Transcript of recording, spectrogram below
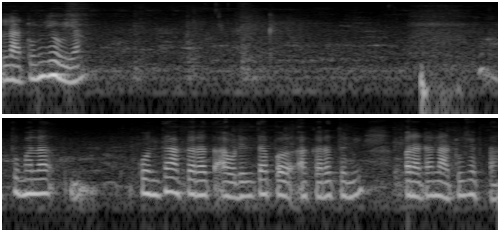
लाटून घेऊया. तुम्हाला कोणत्या आकारात आवडेल त्या प आकारात तुम्ही पराठा लाटू शकता.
